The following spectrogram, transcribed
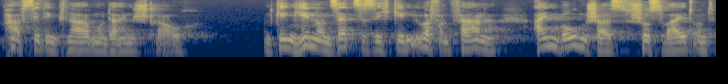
warf sie den Knaben unter einen Strauch und ging hin und setzte sich gegenüber von ferne, einen Bogenschuss weit und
